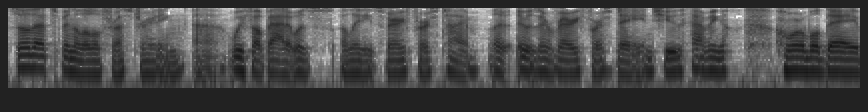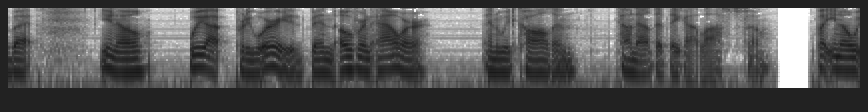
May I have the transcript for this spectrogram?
So that's been a little frustrating. Uh, we felt bad. It was a lady's very first time. It was her very first day, and she was having a horrible day. But, you know, we got pretty worried. It'd been over an hour, and we'd called and found out that they got lost. So, but you know,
